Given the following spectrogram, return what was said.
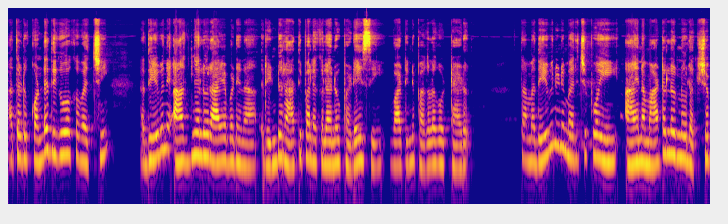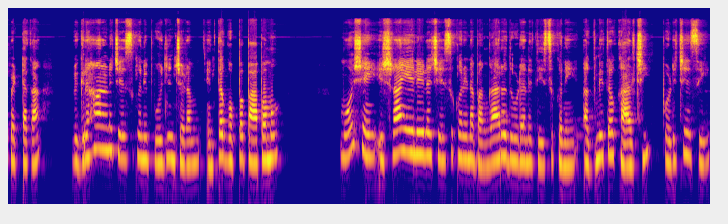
అతడు కొండ దిగువకు వచ్చి దేవుని ఆజ్ఞలు రాయబడిన రెండు రాతి పలకలను పడేసి వాటిని పగలగొట్టాడు. తమ దేవునిని మరిచిపోయి ఆయన మాటలను లక్ష్యపెట్టక విగ్రహాలను చేసుకుని పూజించడం ఎంత గొప్ప పాపము. మోషే ఇస్రాయేలీల చేసుకొనిన బంగారు దూడని తీసుకుని అగ్నితో కాల్చి పొడి చేసి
